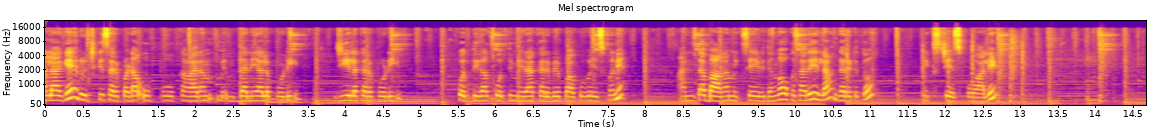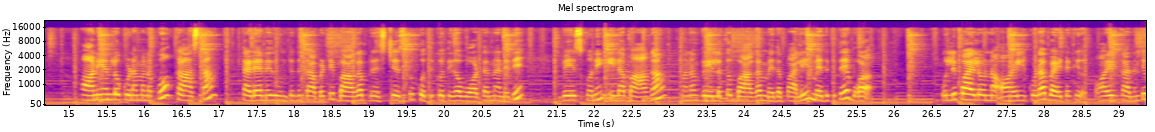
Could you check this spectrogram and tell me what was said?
అలాగే రుచికి సరిపడా ఉప్పు కారం ధనియాల పొడి జీలకర్ర పొడి కొద్దిగా కొత్తిమీర కరివేపాకు వేసుకొని అంతా బాగా మిక్స్ అయ్యే విధంగా ఒకసారి ఇలా గరిటతో మిక్స్ చేసుకోవాలి. ఆనియన్లో కూడా మనకు కాస్త తడి అనేది ఉంటుంది కాబట్టి బాగా ప్రెస్ చేస్తూ కొద్ది కొద్దిగా వాటర్ని అనేది వేసుకొని ఇలా బాగా మనం వేళ్ళతో బాగా మెదపాలి. మెదిపితే ఉల్లిపాయలో ఉన్న ఆయిల్ కూడా బయటకి ఆయిల్ కాదంటే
